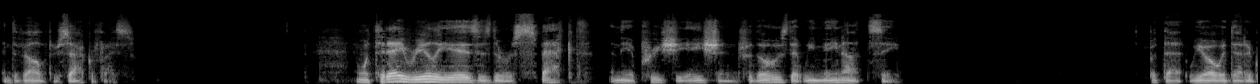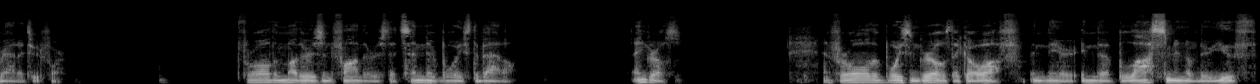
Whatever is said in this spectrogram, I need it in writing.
and developed through sacrifice. And what today really is, is the respect and the appreciation for those that we may not see, but that we owe a debt of gratitude for. For all the mothers and fathers that send their boys to battle and girls and for all the boys and girls that go off in their in the blossoming of their youth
